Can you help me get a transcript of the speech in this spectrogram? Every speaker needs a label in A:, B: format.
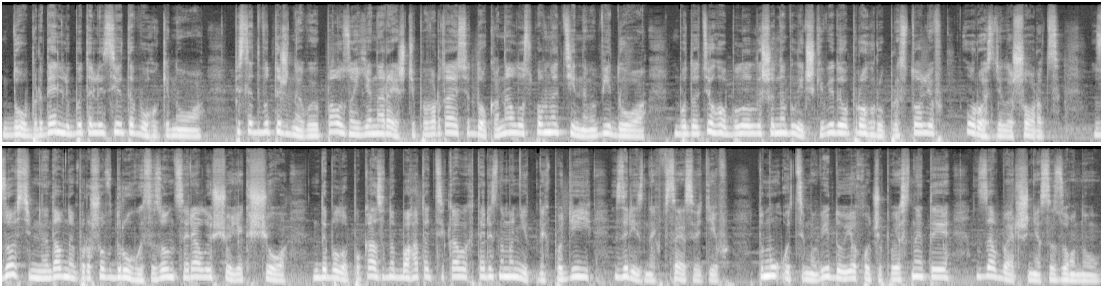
A: Добрий день, любителі світового кіно. Після двотижневої паузи я нарешті повертаюся до каналу з повноцінним відео, бо до цього було лише невеличке відео про гру престолів у розділі Шортс. Зовсім недавно пройшов другий сезон серіалу Що якщо, де було показано багато цікавих та різноманітних подій з різних всесвітів. Тому у цьому відео я хочу пояснити завершення сезону.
